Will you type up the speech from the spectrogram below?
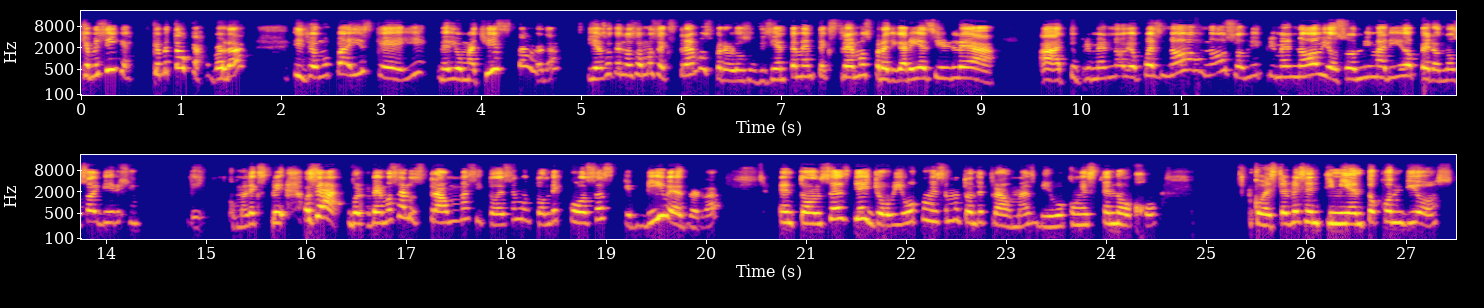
¿Qué me sigue? ¿Qué me toca? ¿Verdad? Y yo en un país que medio machista, ¿verdad? Y eso que no somos extremos, pero lo suficientemente extremos para llegar y decirle a, a tu primer novio, pues no, no, son mi primer novio, son mi marido, pero no soy virgen. ¿Cómo le explico? O sea, volvemos a los traumas y todo ese montón de cosas que vives, ¿verdad? Entonces, bien, yo vivo con ese montón de traumas, vivo con este enojo, con este resentimiento con Dios.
